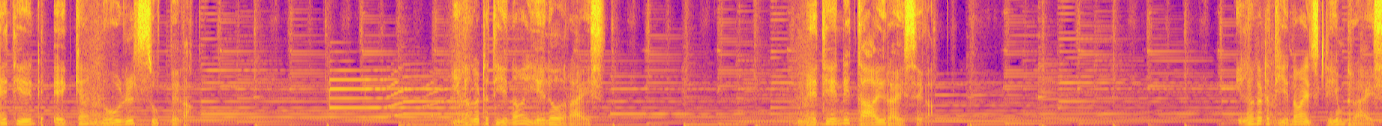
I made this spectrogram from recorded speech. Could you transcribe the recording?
මේ තියෙන්ට එක්ගැන් නූඩල් සුප් එකක්. ඉළඟට තියෙනවා යෙලෝ රයිස් මේ තියෙන්නේ තායි රයිස් එක ඉළඟට තියෙනවා ස්ටීම් රයිස්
